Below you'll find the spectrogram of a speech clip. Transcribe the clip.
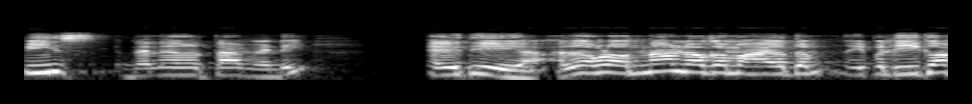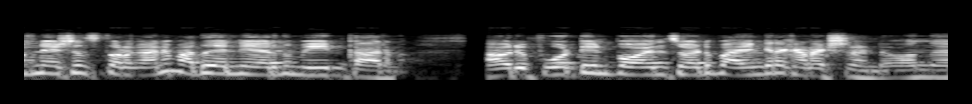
പീസ് നിലനിർത്താൻ വേണ്ടി എഴുതി ചെയ്യുക അത് നമ്മൾ ഒന്നാം ലോക മഹായുദ്ധം ഇപ്പൊ ലീഗ് ഓഫ് നേഷൻസ് തുടങ്ങാനും അത് തന്നെയായിരുന്നു മെയിൻ കാരണം. ആ ഒരു ഫോർട്ടീൻ പോയിന്റ്സുമായിട്ട് ഭയങ്കര കണക്ഷൻ ഉണ്ട്. ഒന്ന്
